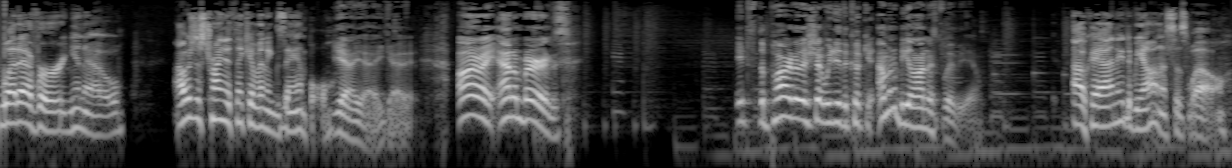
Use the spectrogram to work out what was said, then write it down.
Whatever." You know, I was just trying to think of an example. Yeah, yeah, I get it. All right, Adam Burns. It's the part of the show we do the cooking. I'm going to be honest with you. Okay, I need to be honest as well.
